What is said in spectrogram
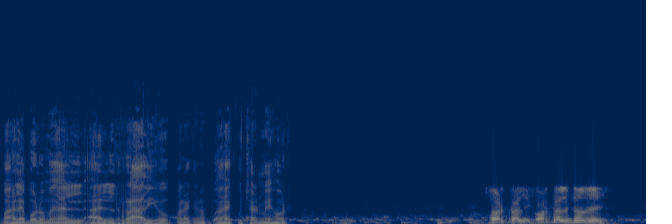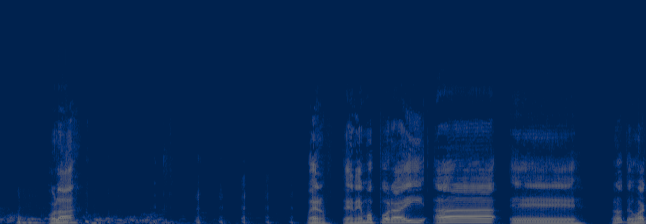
Bájale el volumen al, al radio para que nos puedas escuchar mejor. Córtale, córtale entonces. Hola. Bueno, tenemos por ahí a. eh, bueno, tengo,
